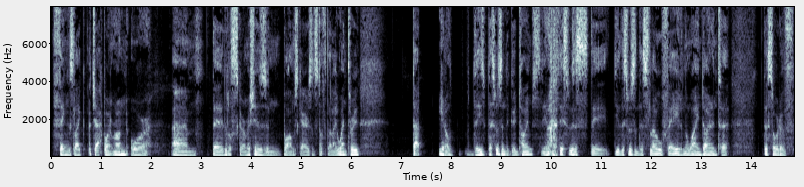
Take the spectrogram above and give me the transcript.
things like a checkpoint run or um, the little skirmishes and bomb scares and stuff that I went through, that you know these this was in the good times. You know, this was the this was in the slow fade and the wind down into the sort of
